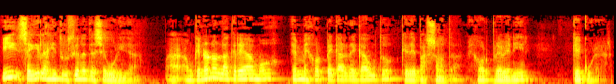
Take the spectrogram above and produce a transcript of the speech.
Y seguir las instrucciones de seguridad. Aunque no nos la creamos, es mejor pecar de cauto que de pasota. Mejor prevenir que curar.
